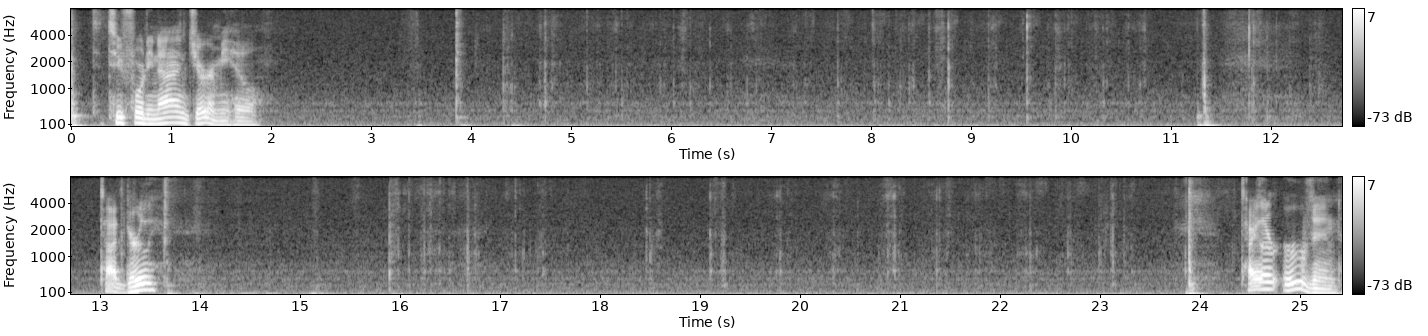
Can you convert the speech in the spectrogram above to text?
To 249, Jeremy Hill. Todd Gurley. Tyler Ervin,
